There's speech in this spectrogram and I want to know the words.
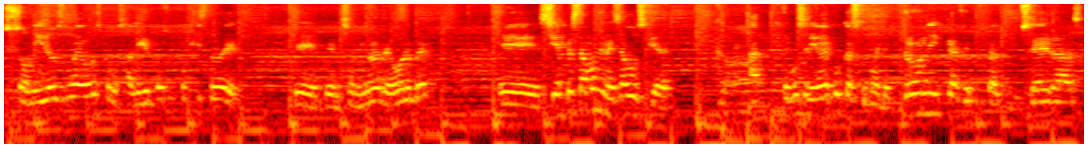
sonidos nuevos, como salirnos un poquito de, de- del sonido de Revolver. Eh, siempre estamos en esa búsqueda. Ah, hemos tenido épocas como electrónicas, épocas cruceras,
